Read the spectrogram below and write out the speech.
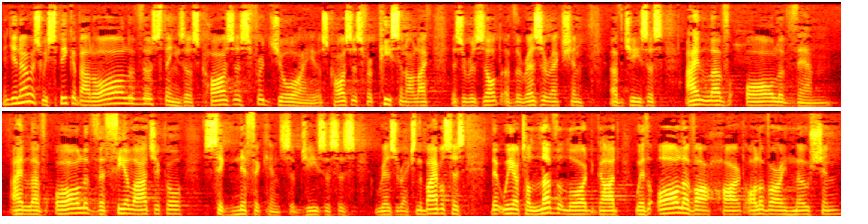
And you know, as we speak about all of those things, those causes for joy, those causes for peace in our life as a result of the resurrection of Jesus, I love all of them. I love all of the theological significance of Jesus' resurrection. The Bible says that we are to love the Lord God with all of our heart, all of our emotion,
